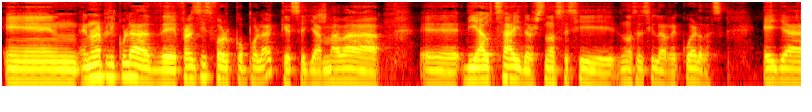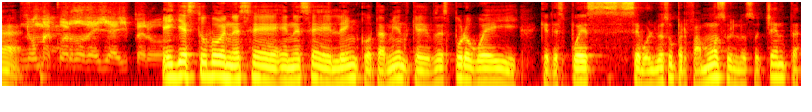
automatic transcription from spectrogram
en, en una película de Francis Ford Coppola que se llamaba eh, The Outsiders. No sé si, no sé si la recuerdas. Ella, No me acuerdo de ella ahí, pero. ella estuvo en ese, en ese elenco también, que es puro güey que después se volvió súper famoso en los 80.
